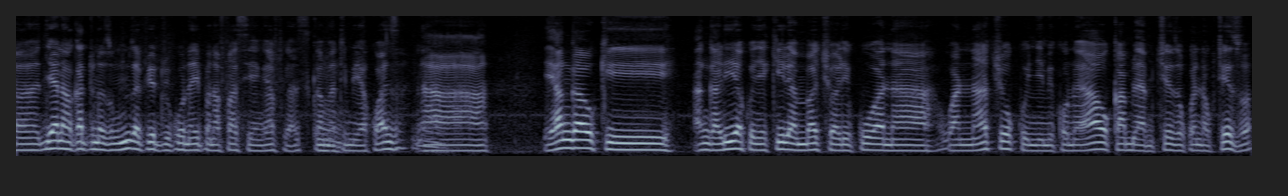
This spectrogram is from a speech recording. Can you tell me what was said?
Uh, jana wakati tunazungumza pia tulikuwa unaipa nafasi Young Africans kama mm. timu ya kwanza mm. na Yanga ukiangalia kwenye kile ambacho walikuwa na wanacho kwenye mikono yao kabla ya mchezo kwenda kuchezwa,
